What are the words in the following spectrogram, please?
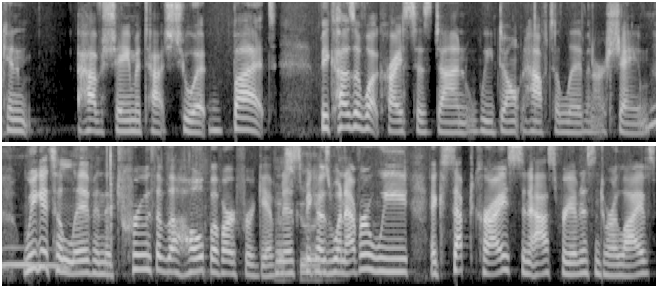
can have shame attached to it, but because of what Christ has done, we don't have to live in our shame. We get to live in the truth of the hope of our forgiveness because whenever we accept Christ and ask forgiveness into our lives,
